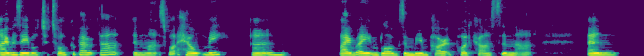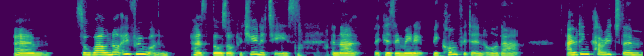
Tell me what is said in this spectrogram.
i was able to talk about that and that's what helped me um, by writing blogs and being part of podcasts and that. And um, so while not everyone has those opportunities and that because they may not be confident or that, I would encourage them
